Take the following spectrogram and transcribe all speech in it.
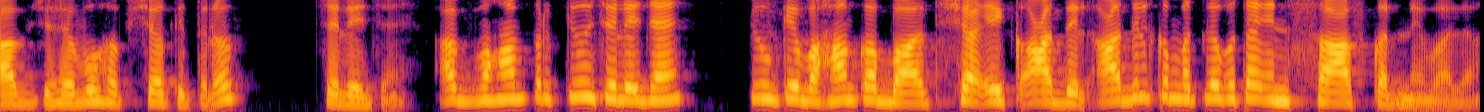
आप जो है, वो हफ्शा की तरफ़ चले जाएँ। अब वहाँ पर क्यों चले जाएँ? क्योंकि वहाँ का बादशाह एक आदिल। आदिल का मतलब होता है इंसाफ करने वाला,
